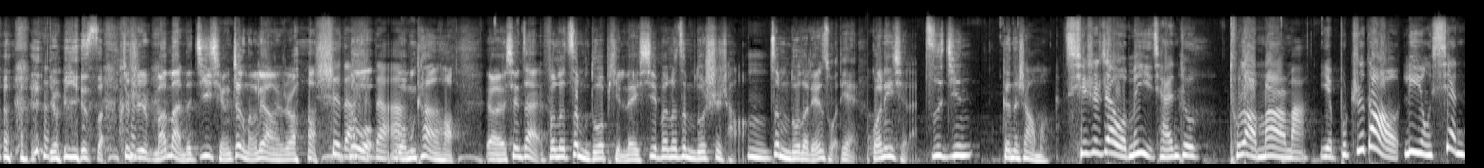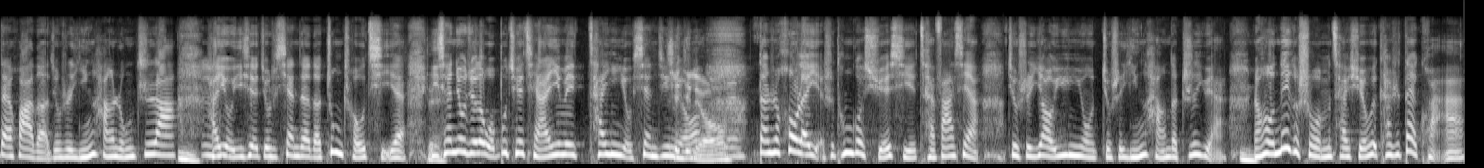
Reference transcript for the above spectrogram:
有意思，就是满满的激情、正能量，是吧？是的是的啊。我们看哈，呃，现在分了这么多品类，细分了这么多市场，嗯，这么多的连锁店，管理起来资金跟得上吗？其实，在我们以前就。土老帽儿嘛，也不知道利用现代化的就是银行融资啊，还有一些就是现在的众筹企业。对以前就觉得我不缺钱，因为餐饮有现金流。现金流，但是后来也是通过学习才发现，就是要运用就是银行的资源，然后那个时候我们才学会开始贷款。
